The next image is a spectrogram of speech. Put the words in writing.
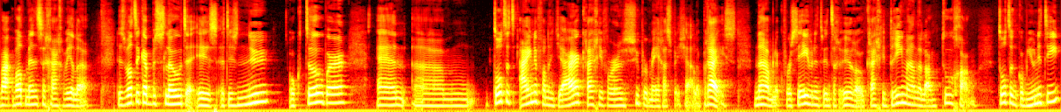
waar, wat mensen graag willen. Dus wat ik heb besloten is, het is nu oktober en um, tot het einde van het jaar krijg je voor een super mega speciale prijs. Namelijk voor 27 euro krijg je drie maanden lang toegang tot een community.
